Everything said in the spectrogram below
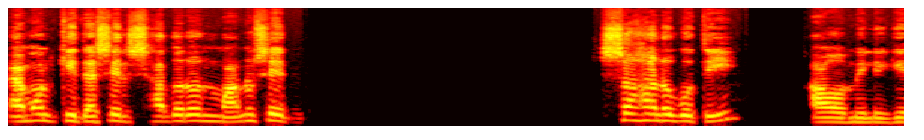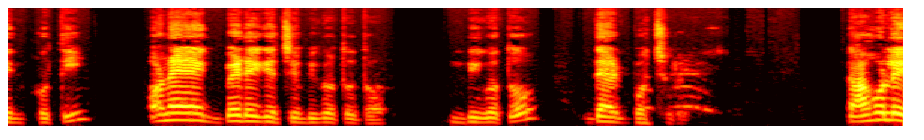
এমনকি দেশের সাধারণ মানুষের সহানুভূতি আওয়ামী লীগের প্রতি অনেক বেড়ে গেছে বিগত দল বিগত দেড় বছরে। তাহলে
